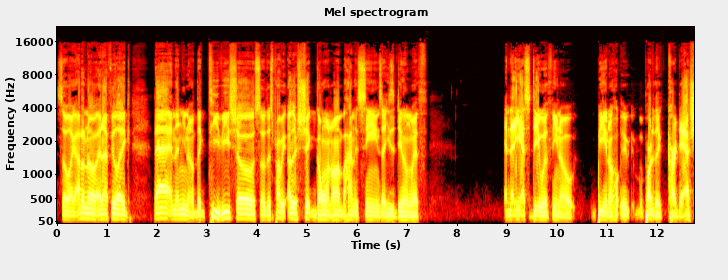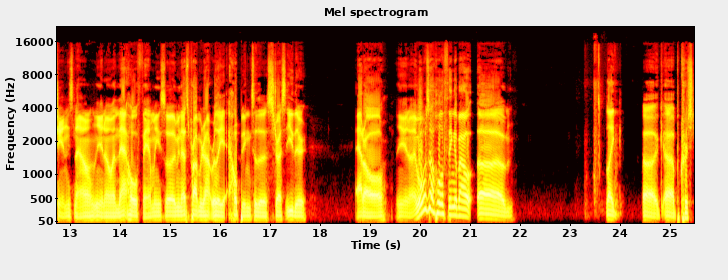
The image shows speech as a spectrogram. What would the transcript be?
So like I don't know, and I feel like that, and then you know the TV show. So there's probably other shit going on behind the scenes that he's dealing with, and that he has to deal with. You know, being a whole, part of the Kardashians now. You know, and that whole family. So I mean, that's probably not really helping to the stress either, at all. You know, and what was that whole thing about? um Like. Uh, uh, Kris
